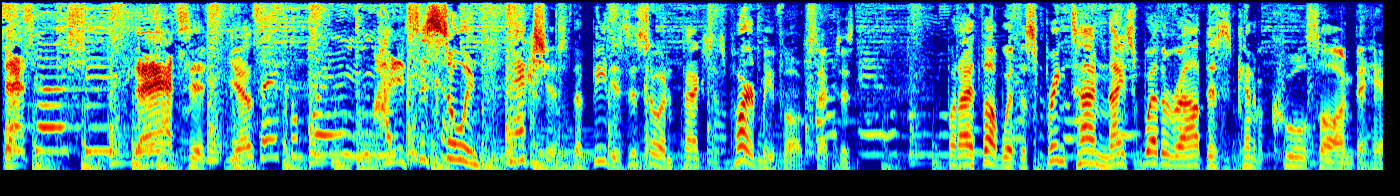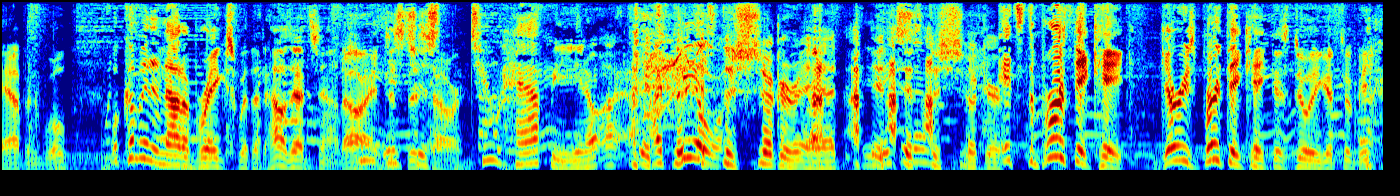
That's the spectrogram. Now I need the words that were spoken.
That, that's it. Yes. I, it's just so infectious. The beat is just so infectious. Pardon me, folks. I just. But I thought with the springtime, nice weather out, this is kind of a cool song to have, and we'll we'll come in and out of breaks with it. How's that sound? All right, He's just this just hour. too happy. You know, I, I It's, the, feel it's the sugar, Ed. It's, it's the sugar. It's the birthday cake. Gary's birthday cake is doing it to me.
